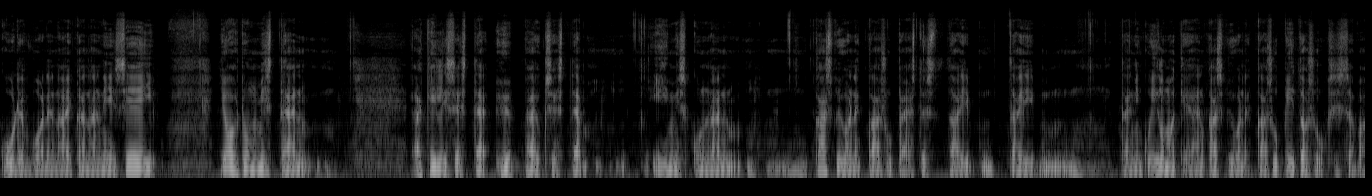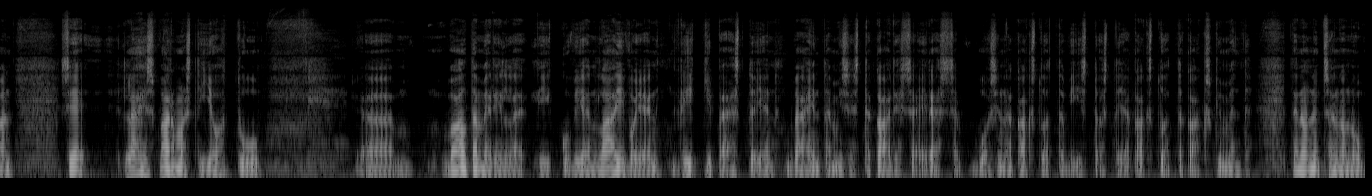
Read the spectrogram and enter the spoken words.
kuuden vuoden aikana, niin se ei johdu mistään äkillisestä hyppäyksestä ihmiskunnan kasvihuonekaasupäästöstä tai, tai, tai niin kuin ilmakehän kasvihuonekaasupitoisuuksissa, vaan se lähes varmasti johtuu valtamerillä liikkuvien laivojen rikkipäästöjen vähentämisestä kahdessa erässä vuosina 2015 ja 2020. Tämän on nyt sanonut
